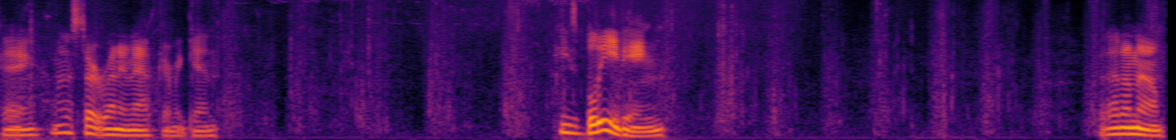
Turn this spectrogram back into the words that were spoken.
Okay, I'm gonna start running after him again. He's bleeding. But I don't know.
